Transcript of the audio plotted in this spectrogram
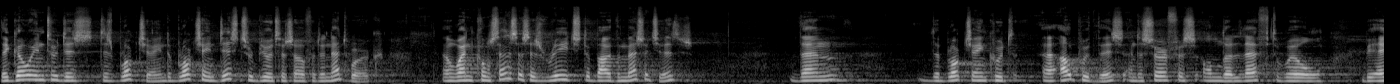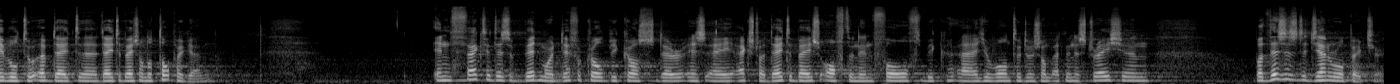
They go into this, this blockchain. The blockchain distributes it over the network. And when consensus is reached about the messages, then the blockchain could uh, output this, and the surface on the left will be able to update the database on the top again. In fact, it is a bit more difficult because there is a extra database often involved. Uh, you want to do some administration. But this is the general picture.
